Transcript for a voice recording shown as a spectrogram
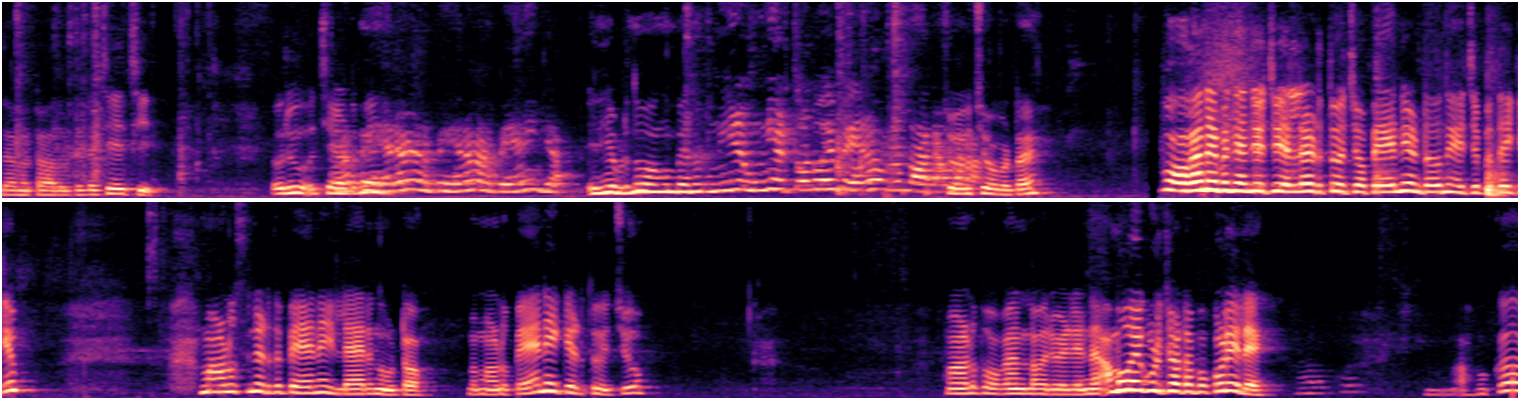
ഇതാണ് കേട്ടോ ആദൂട്ടിയുടെ ചേച്ചി. ഒരു ചേട്ടന് ഇനി എവിടുന്ന് വാങ്ങും പേന? ചോദിച്ചു നോക്കട്ടെ. പോകാനായപ്പോൾ ഞാൻ ചോദിച്ചു എല്ലാം എടുത്തു വെച്ചോ? പേന എന്ന് ചോദിച്ചപ്പോഴത്തേക്കും മാളൂസിന്റെ അടുത്ത് പേന ഇല്ലായിരുന്നു കേട്ടോ. അപ്പം മാളു പേനയൊക്കെ എടുത്തു വെച്ചു. മാൾ പോകാനുള്ള പരിപാടിയുണ്ട്. അമ്മ പോയി കുളിച്ചോട്ടെ പൊക്കോളിയല്ലേ? അവക്കോ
